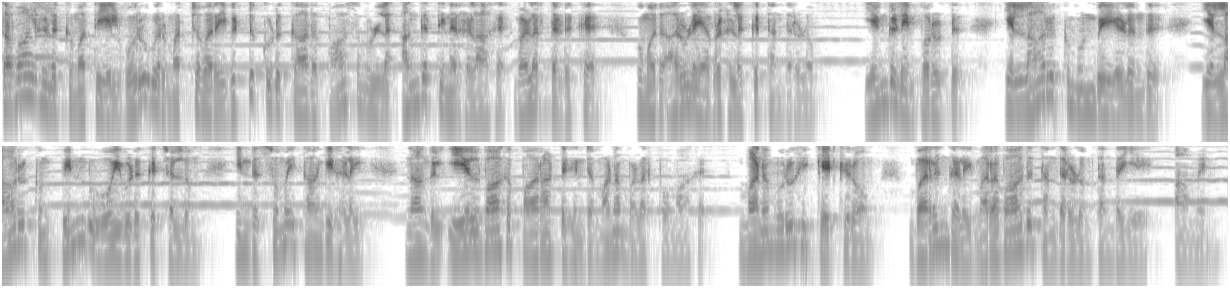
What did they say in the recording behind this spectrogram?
சவால்களுக்கு மத்தியில் ஒருவர் மற்றவரை விட்டுக் கொடுக்காத பாசமுள்ள அங்கத்தினர்களாக வளர்த்தெடுக்க உமது அருளை அவர்களுக்கு தந்தருளும். எங்களின் பொருட்டு எல்லாருக்கும் முன்பே எழுந்து எல்லாருக்கும் பின்பு ஓய்வெடுக்கச் செல்லும் இந்த சுமை தாங்கிகளை நாங்கள் இயல்பாக பாராட்டுகின்ற மனம் வளர்ப்போமாக. மனமுருகி கேட்கிறோம் வரங்களை மறவாது தந்தருளும் தந்தையே. ஆமென்.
